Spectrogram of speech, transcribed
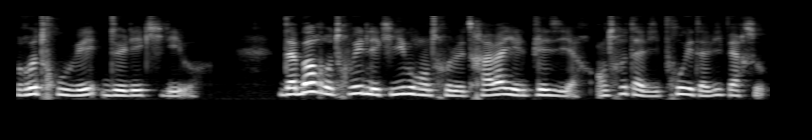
retrouver de l'équilibre. D'abord retrouver de l'équilibre entre le travail et le plaisir, entre ta vie pro et ta vie perso.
